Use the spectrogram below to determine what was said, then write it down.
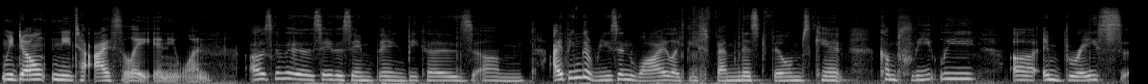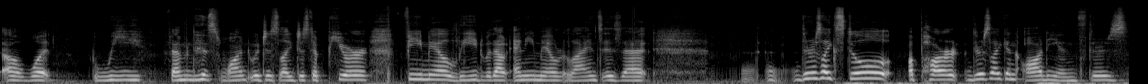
we don't need to isolate anyone. I was gonna say the same thing because um, I think the reason why like these feminist films can't completely uh, embrace uh, what we feminists want, which is like just a pure female lead without any male reliance, is that there's like still a part there's like an audience. There's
